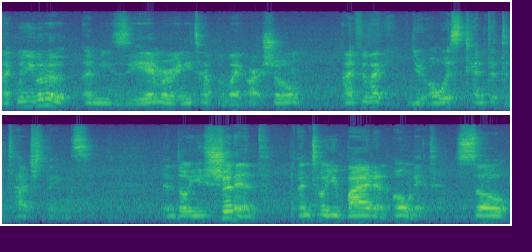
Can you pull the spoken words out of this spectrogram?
like when you go to a museum or any type of like art show, I feel like you're always tempted to touch things. And though you shouldn't until you buy it and own it. So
